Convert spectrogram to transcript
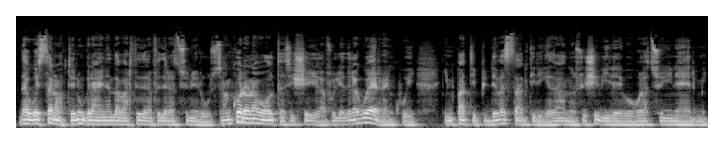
da questa notte in Ucraina da parte della Federazione Russa. Ancora una volta si sceglie la follia della guerra in cui impatti più devastanti ricadranno sui civili e le popolazioni inermi.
